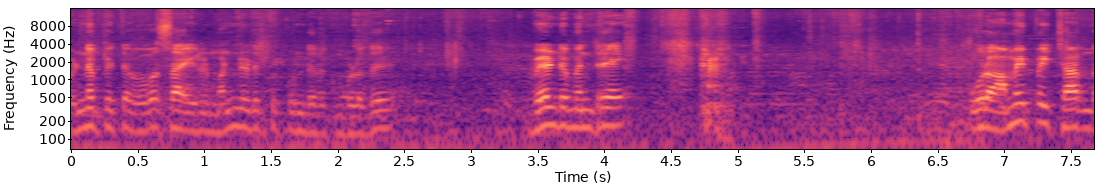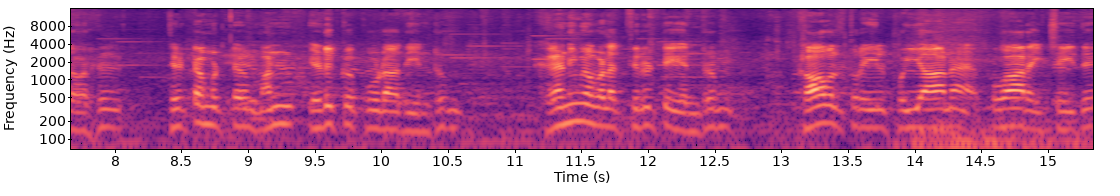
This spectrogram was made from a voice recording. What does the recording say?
விண்ணப்பித்த விவசாயிகள் மண் எடுத்து கொண்டிருக்கும் பொழுது வேண்டுமென்றே ஒரு அமைப்பை சார்ந்தவர்கள் திட்டமிட்ட மண் எடுக்கக்கூடாது என்றும் கனிம வள திருட்டு என்றும் காவல்துறையில் பொய்யான புகாரை செய்து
